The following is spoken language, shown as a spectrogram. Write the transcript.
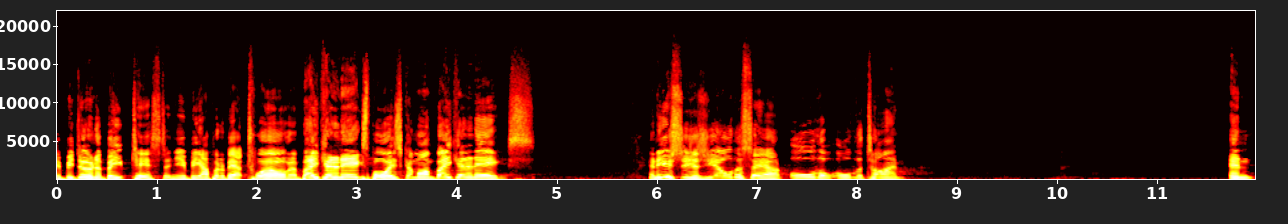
You'd be doing a beep test and you'd be up at about 12 and bacon and eggs, boys. Come on, bacon and eggs. And he used to just yell this out all the, all the time. And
